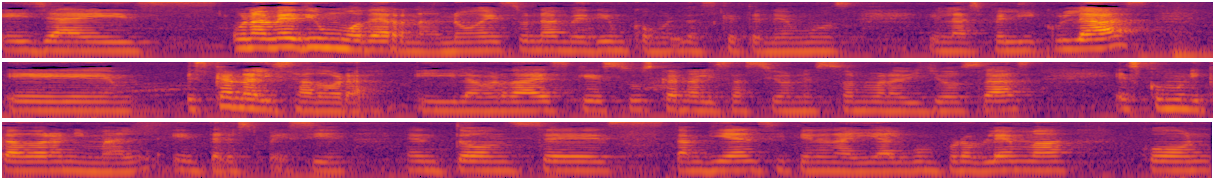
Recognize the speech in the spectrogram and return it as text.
ella es una medium moderna, no es una medium como las que tenemos en las películas. Eh, es canalizadora y la verdad es que sus canalizaciones son maravillosas. Es comunicador animal interespecie. Entonces, también si tienen ahí algún problema con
